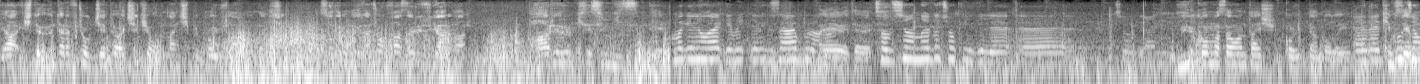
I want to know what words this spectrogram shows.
ya işte ön tarafı çok cephe açık ya ondan hiçbir koyu falan olmadığı için. Sanırım o yüzden çok fazla rüzgar var. Bağırıyorum ki sesim gitsin diye. Ama genel olarak yemekleri güzel buranın. Evet evet. Çalışanları da çok ilgili. Ee, çok yani Büyük olması avantaj Covid'den dolayı. Evet, Kimseye kocaman.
